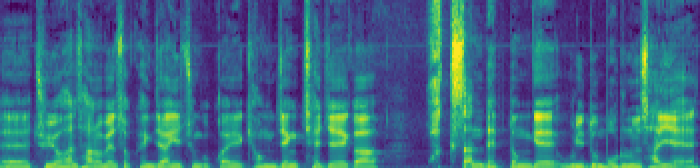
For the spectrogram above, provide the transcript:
에, 주요한 산업에서 굉장히 중국과의 경쟁 체제가 확산됐던 게 우리도 모르는 사이에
